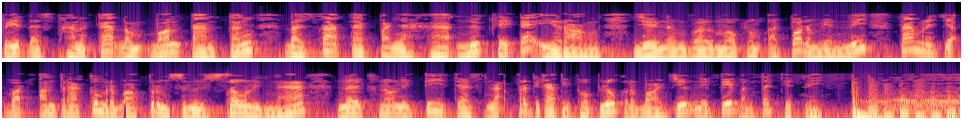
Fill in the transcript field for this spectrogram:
ពេលដែលស្ថានភាពតំបន់តានតឹងដោយសារតែបញ្ហានុយក្លេអ៊ែរអ៊ីរ៉ង់យើងនឹងវិលមកលំអិតព័ត៌មាននេះតាមរយៈបទអន្តរាគមរបស់ព្រំសនុសូលីណានៅក្នុងនីតិទស្សនៈព្រឹត្តិការណ៍ពិភពលោករបស់យើងនាពេលបន្តិចទៀតនេះ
